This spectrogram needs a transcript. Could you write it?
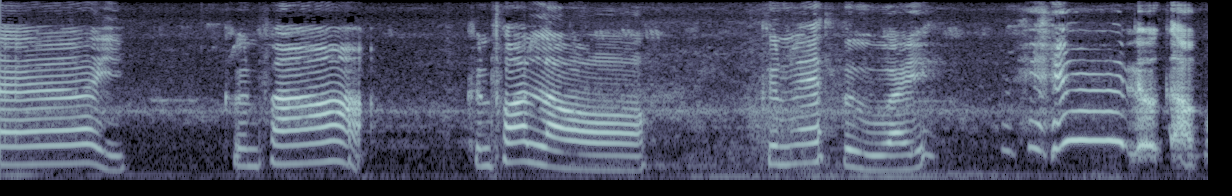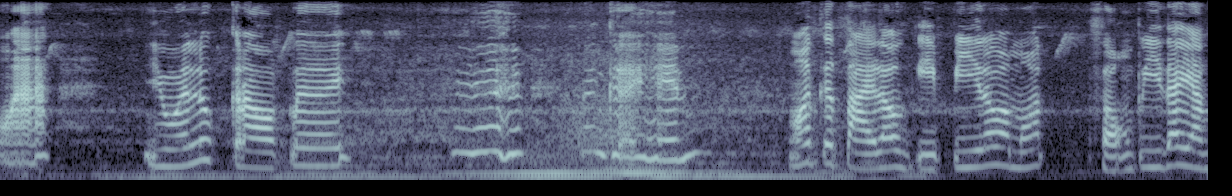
เลย คุณพ่อ คุณพ่อหล่อ คุณแม่สวย ลูกออกมา อยู่เหมือนลูกกรอกเลย ไม่เคยเห็น มอสกระต่ายเรากี่ปีแล้วอะมอสสองปีได้ยัง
